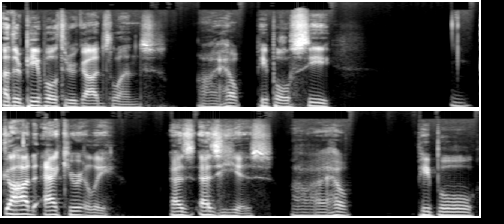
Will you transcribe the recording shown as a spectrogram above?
other people through God's lens. I help people see God accurately as as He is. Uh, I help people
